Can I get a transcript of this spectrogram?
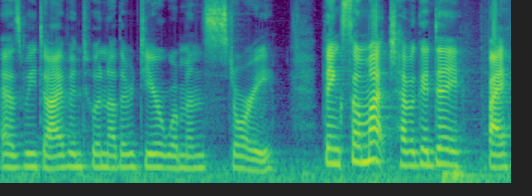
as we dive into another Dear Woman's story. Thanks so much. Have a good day. Bye.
